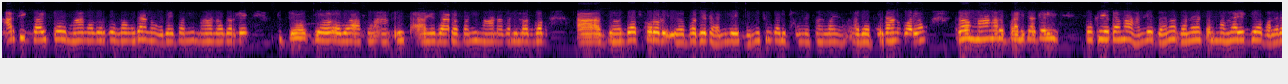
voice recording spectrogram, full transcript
आर्थिक दायित्व महानगरको नहुँदा नहुँदै पनि महानगरले त्यो अब आफ्नो आन्तरिक आयबाट पनि महानगरले लगभग दस करोड बजेट हामीले धुर्मुसुन्तली फाउन्डेसनलाई अब प्रदान गऱ्यौँ र महानगरपालिकाकै सक्रियतामा हामीले धन धनाचल महायज्ञ भनेर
